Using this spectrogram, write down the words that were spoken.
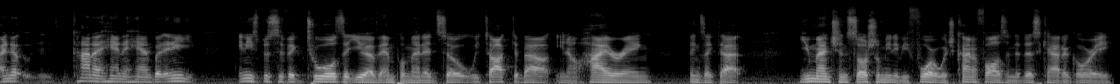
I know kind of hand in hand, but any any specific tools that you have implemented? So we talked about you know hiring things like that. You mentioned social media before, which kind of falls into this category.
